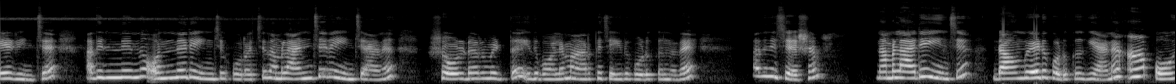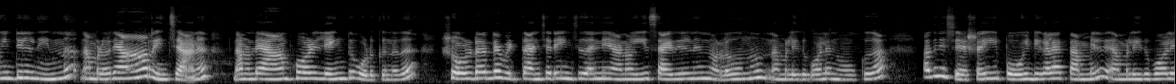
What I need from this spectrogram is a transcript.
ഏഴ് ഇഞ്ച് അതിൽ നിന്ന് ഒന്നര ഇഞ്ച് കുറച്ച് നമ്മൾ അഞ്ചര ഇഞ്ചാണ് ഷോൾഡർ വിട്ട് ഇതുപോലെ മാർക്ക് ചെയ്ത് കൊടുക്കുന്നത്. അതിനുശേഷം നമ്മൾ അര ഇഞ്ച് ഡൗൺവേഡ് കൊടുക്കുകയാണ്. ആ പോയിന്റിൽ നിന്ന് നമ്മൾ ഒരു ആറ് ഇഞ്ചാണ് നമ്മുടെ ആം ഹോൾ ലെങ്ത് കൊടുക്കുന്നത്. ഷോൾഡറിന്റെ വിട്ട് അഞ്ചര ഇഞ്ച് തന്നെയാണോ ഈ സൈഡിൽ നിന്നുള്ളതെന്നും നമ്മൾ ഇതുപോലെ നോക്കുക. അതിനുശേഷം ഈ പോയിന്റുകളെ തമ്മിൽ നമ്മൾ ഇതുപോലെ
